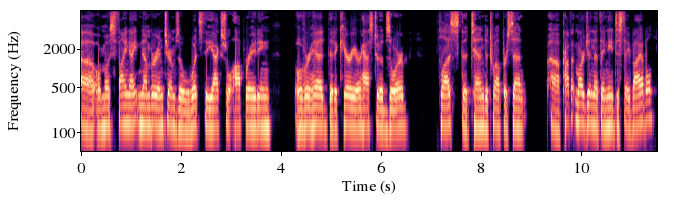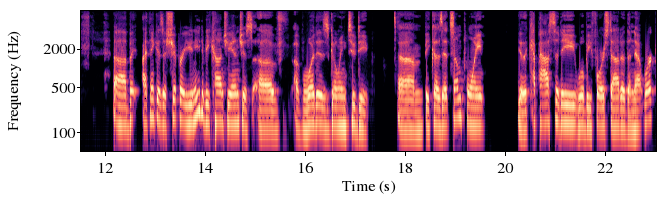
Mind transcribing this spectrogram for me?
uh, or most finite number in terms of what's the actual operating overhead that a carrier has to absorb, plus the 10 to 12 percent uh, profit margin that they need to stay viable. Uh, but I think as a shipper, you need to be conscientious of of what is going too deep, um, because at some point, you know, the capacity will be forced out of the network,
